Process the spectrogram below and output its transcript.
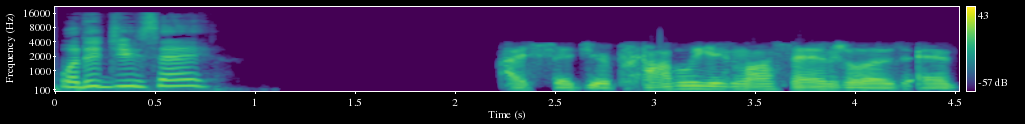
What did you say? I said you're probably in Los Angeles and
